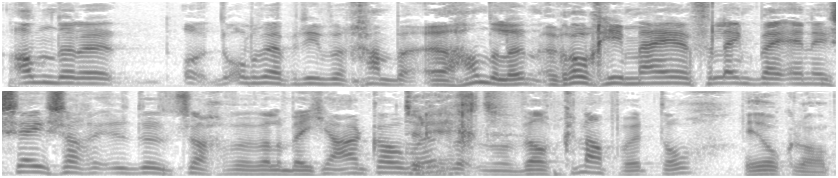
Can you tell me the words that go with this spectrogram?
andere de onderwerpen die we gaan behandelen. Rogier Meijer verlengd bij NEC. Zag, dat zagen we wel een beetje aankomen. Terecht. Wel- knap, hè, toch? Heel knap.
